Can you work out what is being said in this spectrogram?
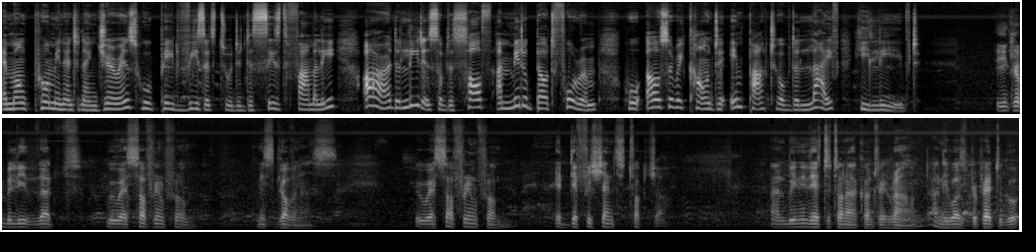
Among prominent Nigerians who paid visit to the deceased family are the leaders of the South and Middle Belt Forum, who also recount the impact of the life he lived. Yinka believed that we were suffering from misgovernance. We were suffering from a deficient structure. And we needed to turn our country around. And he was prepared to go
